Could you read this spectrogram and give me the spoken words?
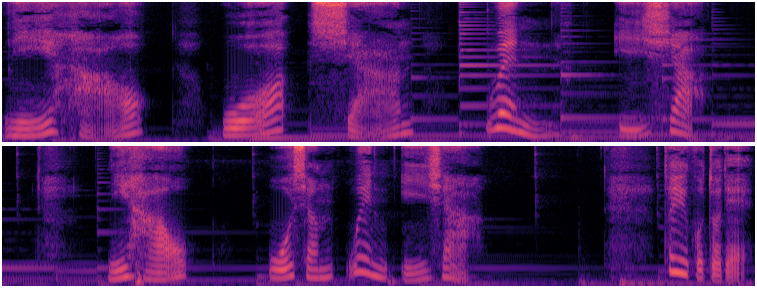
你好，我想问一下。你好，我想问一下。ということで、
